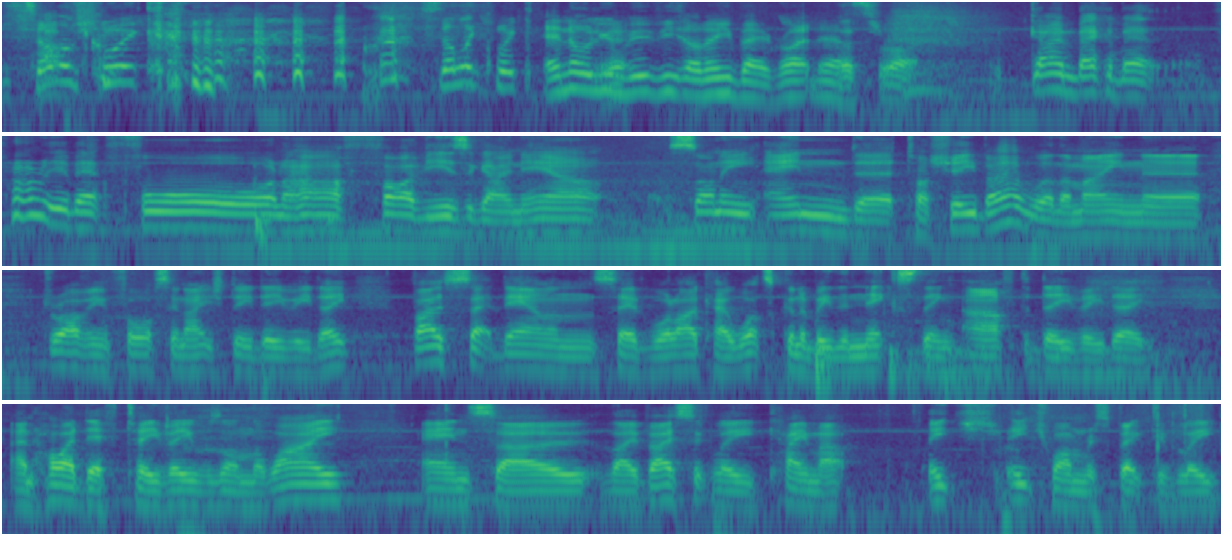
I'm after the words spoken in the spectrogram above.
sell it Tough quick. sell it quick, and all your Yeah. movies on eBay right now. That's right. Going back about probably about four and a half, five years ago now, Sony and uh, Toshiba were the main uh, driving force in HD DVD. Both sat down and said, "Well, okay, what's going to be the next thing after DVD?" And high def TV was on the way, and so they basically came up each each one respectively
